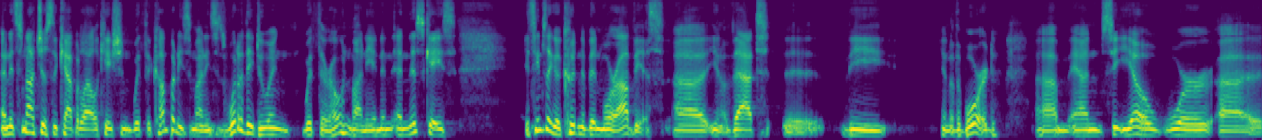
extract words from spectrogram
and it's not just the capital allocation with the company's money. It's what are they doing with their own money? And in, in this case, it seems like it couldn't have been more obvious. Uh, you know that uh, the you know the board um, and CEO were uh,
